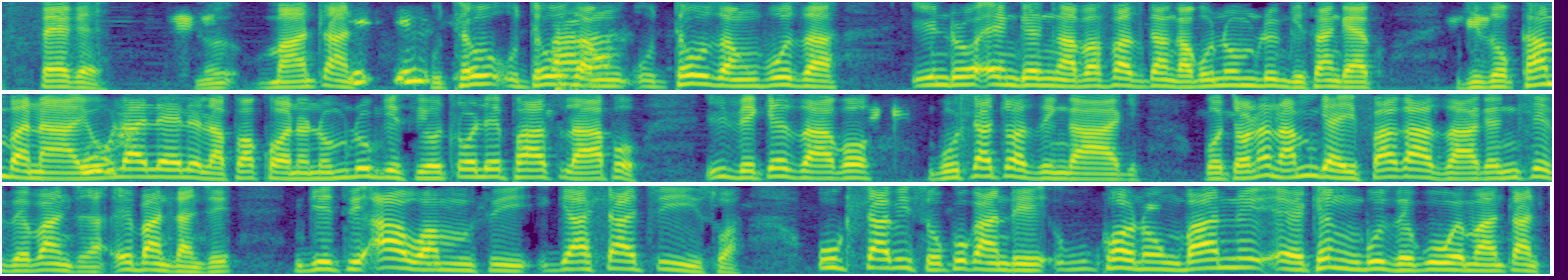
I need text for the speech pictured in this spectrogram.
Feke. Manhlanhla uthe uthe uthe uzangibuza into engengabafazi kangaka unomlungisi angekho. Ngizokuhamba nayo ulalele lapha khona nomlungisi yohlole phasi lapho. Iveke zako kuhlatshwa zingaki. Kodwana nami ngiyayifakaza-ke ngihlezi ebandla nje. Ngithi awamsi kuyahlatshiswa. Ukuhlabisa okhu kanti kukhona ngubani eh, khe ngibuze kuwe manhlanhla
